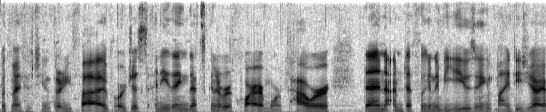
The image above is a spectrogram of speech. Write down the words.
with my 1535, or just anything that's gonna require more power, then I'm definitely gonna be using my DJI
